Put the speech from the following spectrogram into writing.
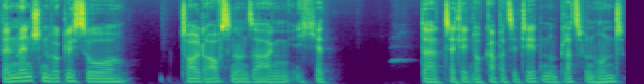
wenn Menschen wirklich so toll drauf sind und sagen, ich hätte tatsächlich noch Kapazitäten und Platz für einen Hund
